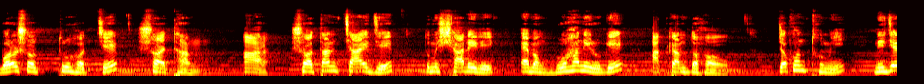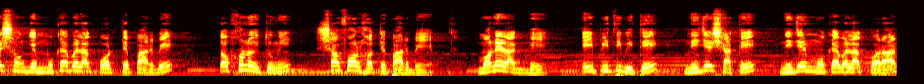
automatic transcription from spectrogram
বড় শত্রু হচ্ছে শয়তান। আর শয়তান চায় যে তুমি শারীরিক এবং রুহানি রোগে আক্রান্ত হও। যখন তুমি নিজের সঙ্গে মোকাবেলা করতে পারবে তখনই তুমি সফল হতে পারবে। মনে রাখবে, এই পৃথিবীতে নিজের সাথে নিজের মোকাবেলা করার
